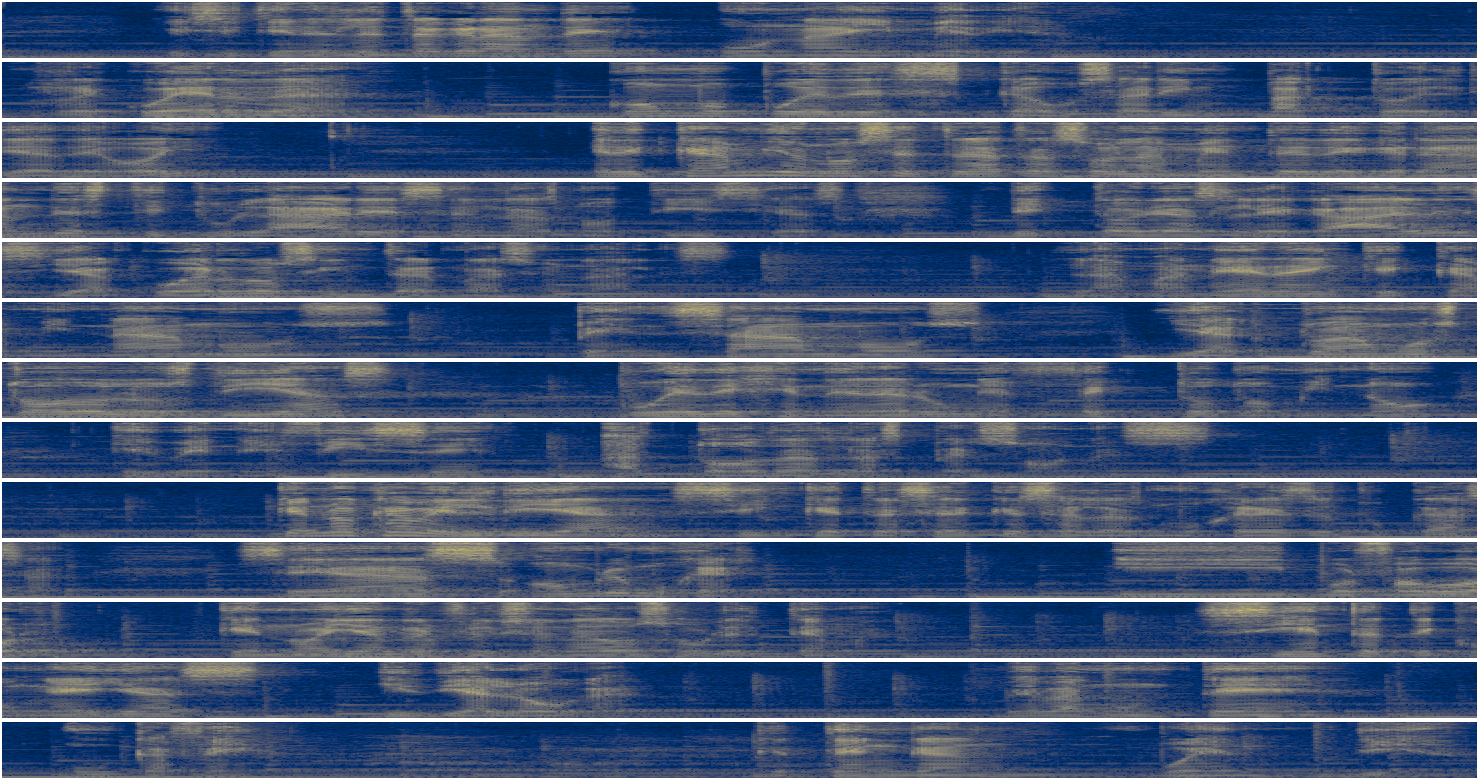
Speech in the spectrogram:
y si tienes letra grande, una y media. Recuerda cómo puedes causar impacto el día de hoy el cambio no se trata solamente de grandes titulares en las noticias, victorias legales y acuerdos internacionales. La manera en que caminamos, pensamos y actuamos todos los días puede generar un efecto dominó que beneficie a todas las personas. Que no acabe el día sin que te acerques a las mujeres de tu casa, seas hombre o mujer. Y por favor, que no hayan reflexionado sobre el tema. Siéntate con ellas y dialoga. Beban un té, un café. Que tengan buen día.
